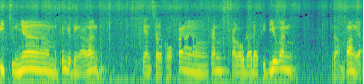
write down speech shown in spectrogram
picunya mungkin ketinggalan cancel kokang. Kan kalau udah ada video kan gampang ya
